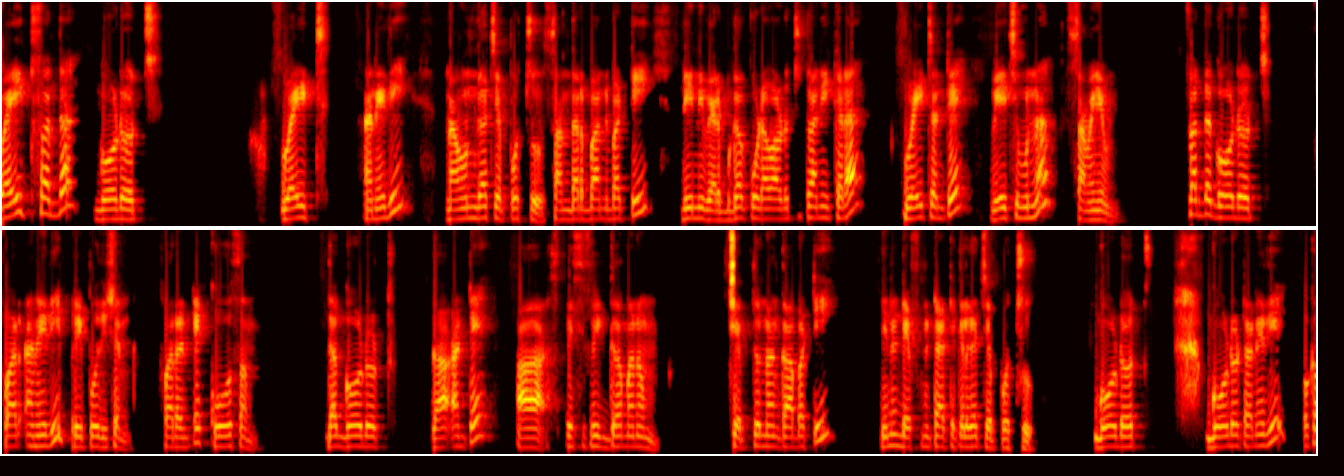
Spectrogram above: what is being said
Wait for the Godot wait అనేది నౌన్గా చెప్పొచ్చు. సందర్భాన్ని బట్టి దీన్ని వెర్బ్గా కూడా వాడొచ్చు. కానీ ఇక్కడ వెయిట్ అంటే వేచి ఉన్న సమయం. ఫర్ ద గోడోట్ ఫర్ అనేది ప్రిపోజిషన్ ఫర్ అంటే కోసం. The Godot. గా అంటే ఆ స్పెసిఫిక్గా మనం చెప్తున్నాం కాబట్టి నేను డెఫినెట్ ఆర్టికల్గా చెప్పొచ్చు. గోడోట్. గోడోట్ అనేది ఒక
